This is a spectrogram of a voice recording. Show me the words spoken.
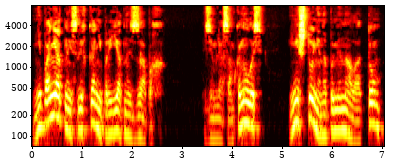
непонятный и слегка неприятный запах. Земля сомкнулась, и ничто не напоминало о том,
